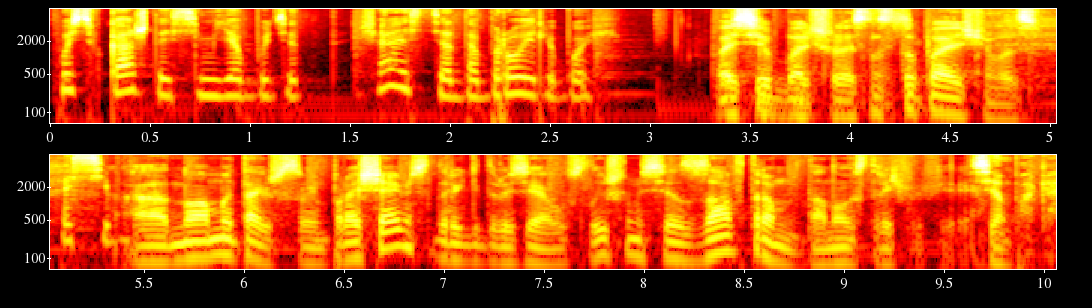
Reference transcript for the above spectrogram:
пусть в каждой семье будет счастье, добро и любовь. Спасибо большое. С наступающим вас. Спасибо. А, Ну а мы также с вами прощаемся, дорогие друзья. Услышимся завтра. До новых встреч в эфире. Всем пока.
